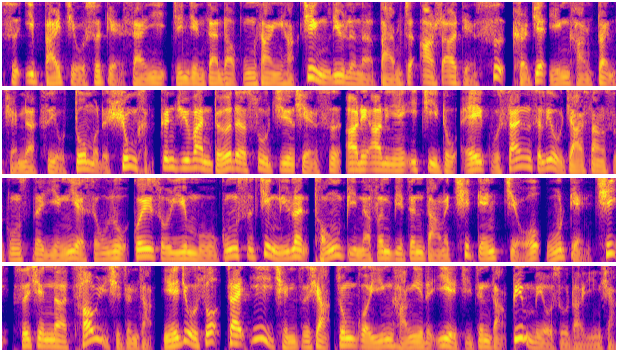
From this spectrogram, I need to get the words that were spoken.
是一百九十点三亿，仅仅占到工商银行净利润的百分之二十二点四，可见银行赚钱呢是有多么的凶狠。根据万德的数据显示，二零二零年一季度 A 股三十六家上市公司的营业收入。归属于母公司净利润同比呢分别增长了七点九、五点七，实现了超预期增长。也就是说，在疫情之下，中国银行业的业绩增长并没有受到影响。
